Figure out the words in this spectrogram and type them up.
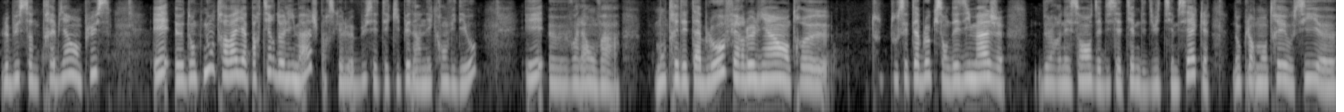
le bus sonne très bien en plus, et donc nous on travaille à partir de l'image, parce que le bus est équipé d'un écran vidéo, et euh, voilà, on va montrer des tableaux, faire le lien entre tous ces tableaux qui sont des images de la Renaissance, des 17e, des 18e siècles. Donc leur montrer aussi euh,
